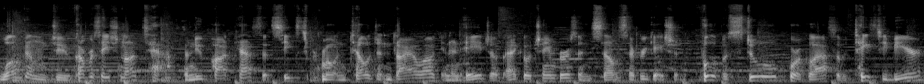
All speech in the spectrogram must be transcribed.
Welcome to Conversation on Tap, the new podcast that seeks to promote intelligent dialogue in an age of echo chambers and self segregation. Pull up a stool, pour a glass of tasty beer,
